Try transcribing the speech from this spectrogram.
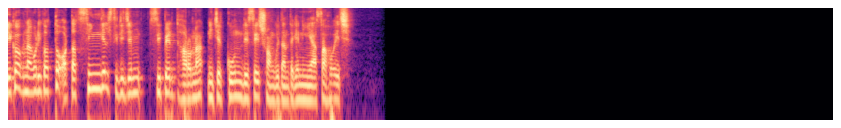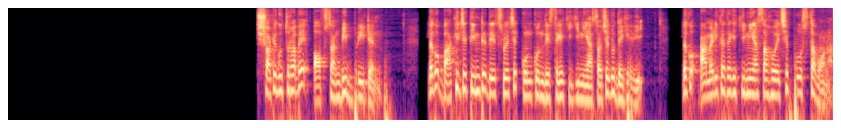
একক নাগরিকত্ব অর্থাৎ সিঙ্গেল সিটিজেনশিপের ধারণা নিচের কোন দেশের সংবিধান থেকে নিয়ে আসা হয়েছে? সঠিক উত্তর হবে অপশন বি, ব্রিটেন। দেখো, বাকি যে তিনটে দেশ রয়েছে, কোন কোন দেশ থেকে কি কি নিয়ে আসা হয়েছে একটু দেখে দিই। দেখো, আমেরিকা থেকে কি নিয়ে আসা হয়েছে? প্রস্তাবনা।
